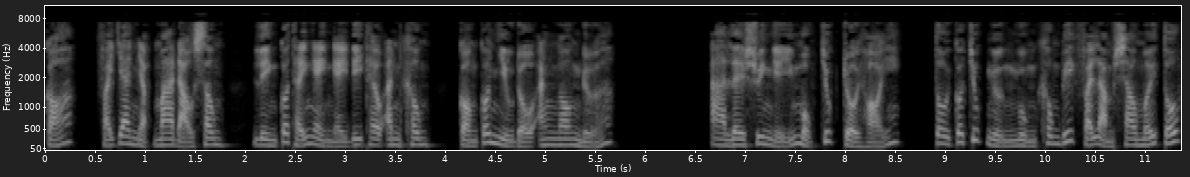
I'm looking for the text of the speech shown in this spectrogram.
Có, phải gia nhập ma đạo xong, liền có thể ngày ngày đi theo anh không, còn có nhiều đồ ăn ngon nữa. A Lê suy nghĩ một chút rồi hỏi, tôi có chút ngượng ngùng không biết phải làm sao mới tốt,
